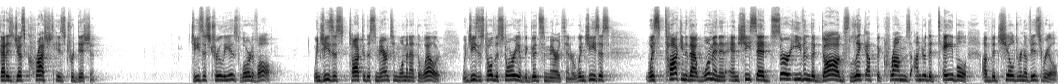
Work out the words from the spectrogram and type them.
that has just crushed his tradition. Jesus truly is Lord of all. When Jesus talked to the Samaritan woman at the well, or when Jesus told the story of the Good Samaritan, or when Jesus was talking to that woman and, and she said, Sir, even the dogs lick up the crumbs under the table of the children of Israel.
